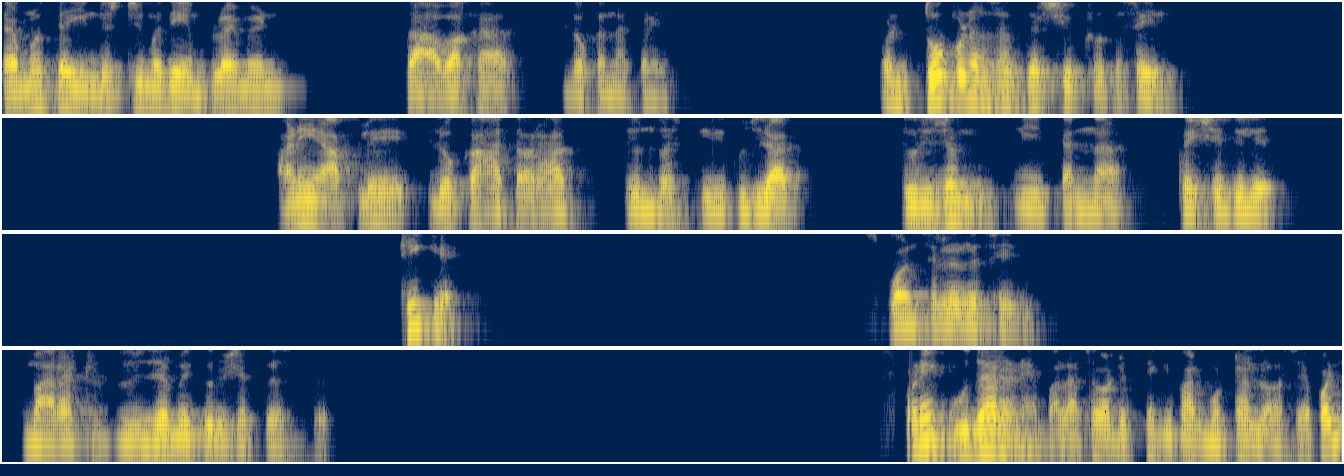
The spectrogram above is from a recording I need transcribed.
त्यामुळे त्या इंडस्ट्रीमध्ये एम्प्लॉयमेंटचा आवाका लोकांना कळेल. पण तो पण असा जर शिफ्ट होत असेल आणि आपले लोक हातावर हात देऊन बसतील गुजरात टुरिझमनी त्यांना पैसे दिलेत. ठीक आहे. स्पॉन्सरर असेल महाराष्ट्र टुरिझमही करू शकलं असतं. पण एक उदाहरण आहे. मला असं वाटत नाही की फार मोठा लॉस आहे. पण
